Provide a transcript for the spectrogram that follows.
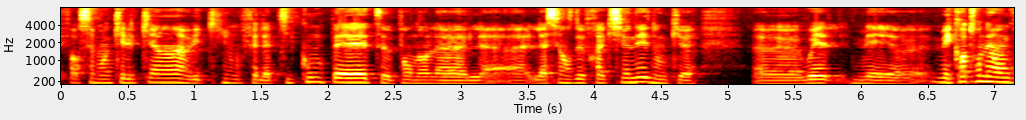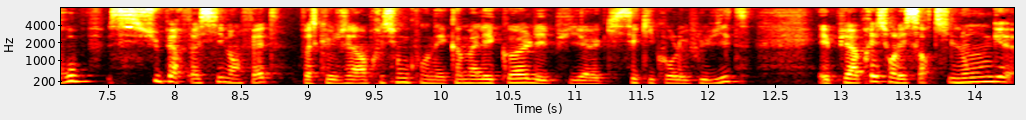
forcément quelqu'un avec qui on fait la petite compète pendant la, la séance de fractionné. Donc, euh, ouais, mais, euh, mais quand on est en groupe, super facile en fait, parce que j'ai l'impression qu'on est comme à l'école et puis euh, qui c'est qui court le plus vite. Et puis après, sur les sorties longues,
